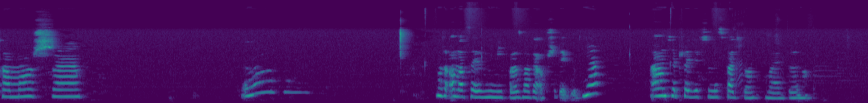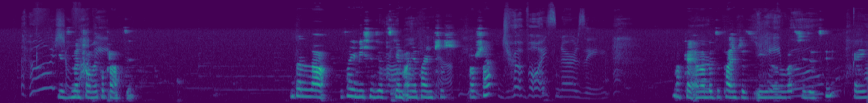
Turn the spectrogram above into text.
To może... Może ona sobie z nimi porozmawia o przebiegu dnia, a on się przejdzie w sumie spać, bo, bo jakby no, jest zmęczony po pracy. Bella, zajmij się dzieckiem, a nie tańczysz, proszę. Okej, ona będzie tańczyć i zajmować się dzieckiem. Okej.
